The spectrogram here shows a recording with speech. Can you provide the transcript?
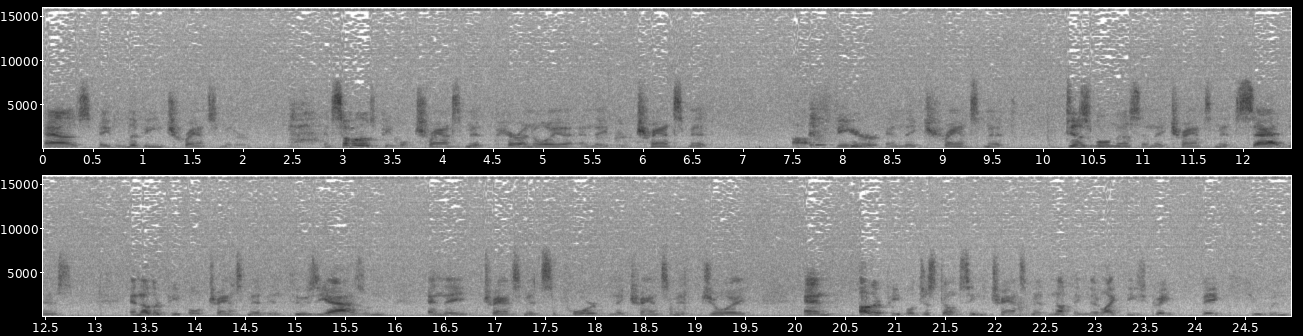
as a living transmitter. And some of those people transmit paranoia and they transmit uh, fear and they transmit dismalness and they transmit sadness. And other people transmit enthusiasm and they transmit support and they transmit joy. And other people just don't seem to transmit nothing. They're like these great big human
